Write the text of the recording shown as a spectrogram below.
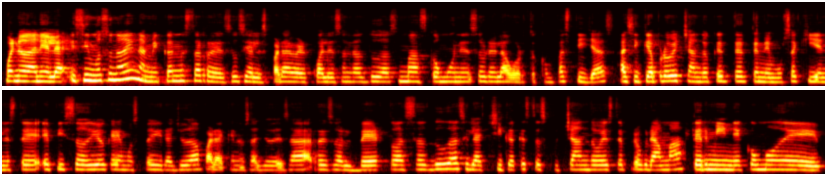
Bueno, Daniela, hicimos una dinámica en nuestras redes sociales para ver cuáles son las dudas más comunes sobre el aborto con pastillas, así que aprovechando que te tenemos aquí en este episodio, queremos pedir ayuda para que nos ayudes a resolver todas esas dudas y la chica que está escuchando este programa termine como de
